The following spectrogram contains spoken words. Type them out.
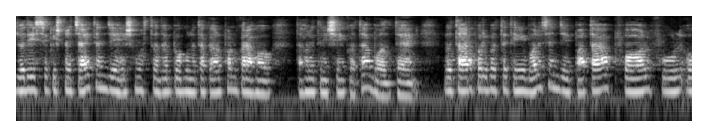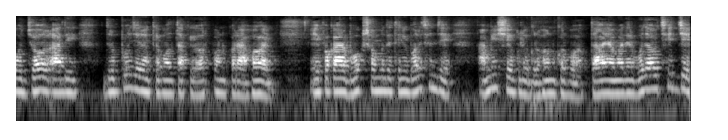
যদি শ্রীকৃষ্ণ চাইতেন যে এই সমস্ত দ্রব্যগুলো তাকে অর্পণ করা হোক, তাহলে তিনি সেই কথা বলতেন। তার পরিবর্তে তিনি বলেছেন যে পাতা, ফল, ফুল ও জল আদি দ্রব্য যেন কেবল তাকে অর্পণ করা হয়। এই প্রকার ভোগ সম্বন্ধে তিনি বলেছেন যে, আমি সেগুলো গ্রহণ করব। তাই আমাদের বোঝা উচিত যে,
